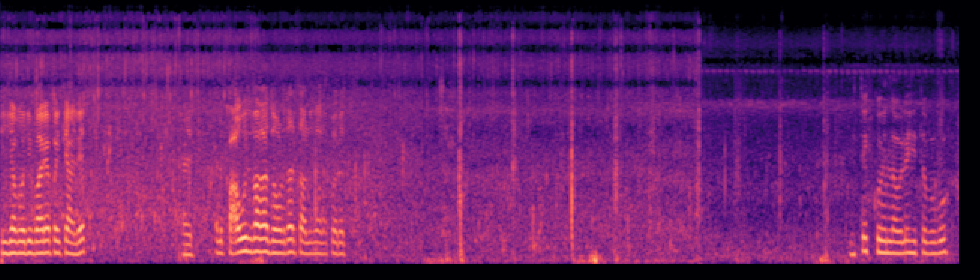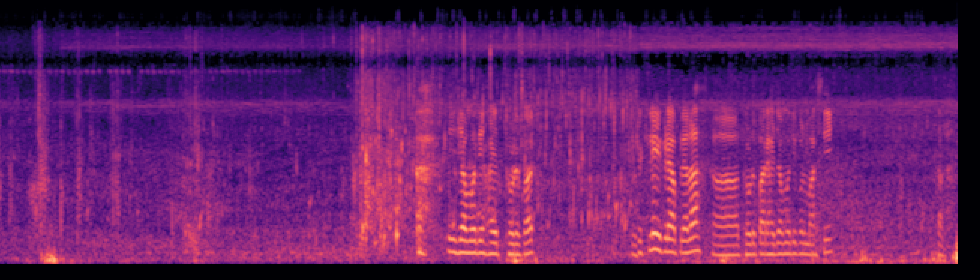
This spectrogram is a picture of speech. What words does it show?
तिच्यामध्ये बऱ्यापैकी आलेत. आहेत. आणि पाऊस बघा जोरदार चालू झाला परत. इथे कोईन लावले इथं बघू. ह्याच्यामध्ये आहेत थोडेफार. भेटले इकडे आपल्याला. थोडेफार ह्याच्यामध्ये पण मासे. चला.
